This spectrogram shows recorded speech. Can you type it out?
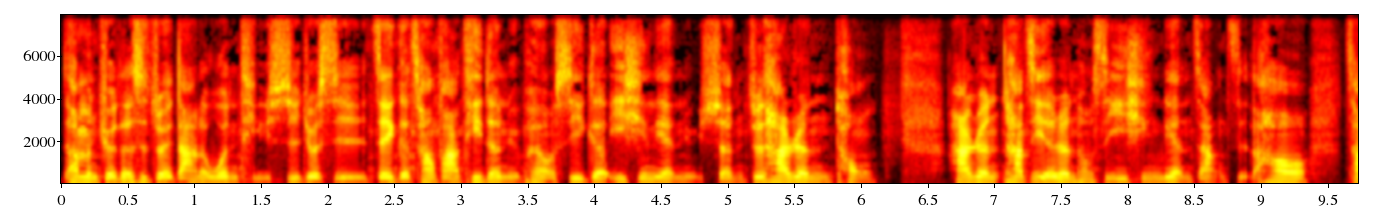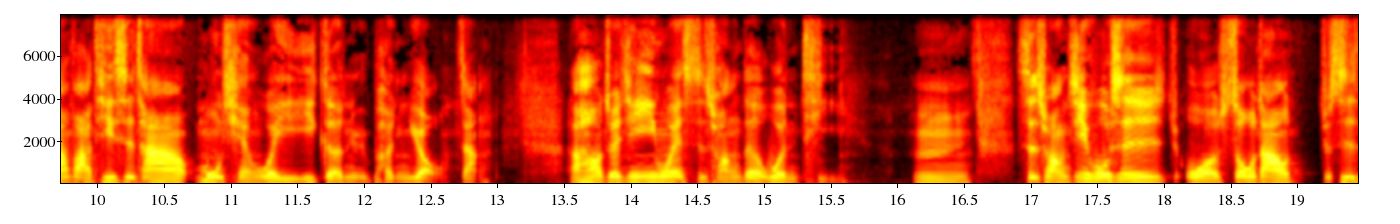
他们觉得是最大的问题是，就是这个长发 T 的女朋友是一个异性恋女生，就是他认同，他认他自己的认同是异性恋这样子，然后长发 T 是他目前唯一一个女朋友这样，然后最近因为死床的问题。嗯，死床几乎是我收到，就是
